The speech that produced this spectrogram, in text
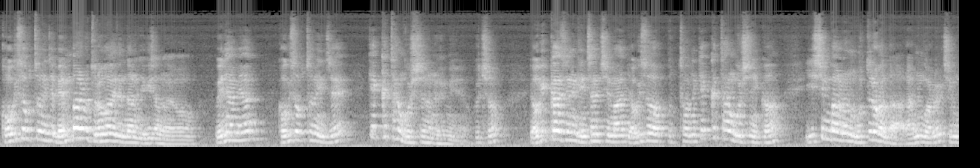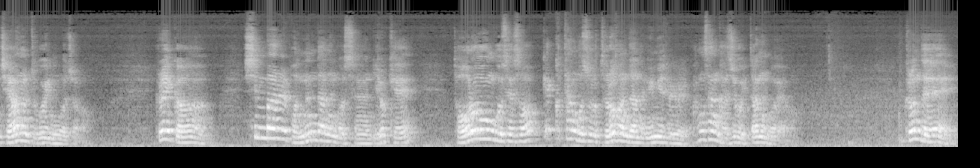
거기서부터는 이제 맨발로 들어가야 된다는 얘기잖아요. 왜냐하면 거기서부터는 이제 깨끗한 곳이라는 의미예요. 그렇죠? 여기까지는 괜찮지만 여기서부터는 깨끗한 곳이니까 이 신발로는 못 들어간다라는 거를 지금 제한을 두고 있는 거죠. 그러니까 신발을 벗는다는 것은 이렇게 더러운 곳에서 깨끗한 곳으로 들어간다는 의미를 항상 가지고 있다는 거예요. 그런데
